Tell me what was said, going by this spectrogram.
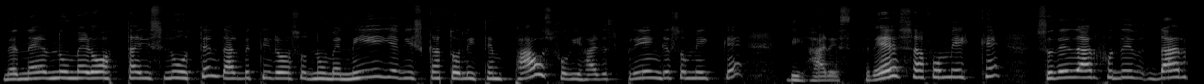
När det är nummer åtta i slutet, där betyder också nummer nio, vi ska ta en liten paus för vi har sprungit så mycket. Vi har stressat för mycket. Så det är därför det, där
